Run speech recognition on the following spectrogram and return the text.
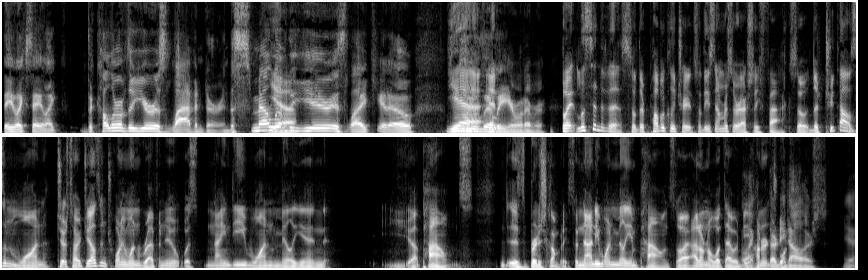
they like say like the color of the year is lavender, and the smell Yeah. of the year is like you know Yeah, blue lily and- or whatever. But listen to this. So they're publicly traded. So these numbers are actually facts. So the 2001, sorry, 2021 revenue was 91 million uh, pounds. It's a British company. So 91 million pounds. So I, I don't know what that would be. Like 120 thirty dollars. Yeah,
